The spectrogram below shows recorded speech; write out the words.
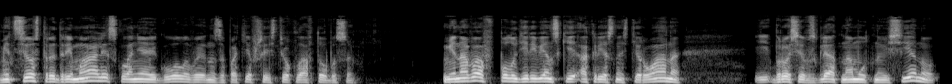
Медсестры дремали, склоняя головы на запотевшие стекла автобуса. Миновав полудеревенские окрестности Руана и бросив взгляд на мутную сену,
